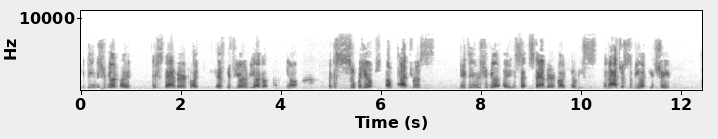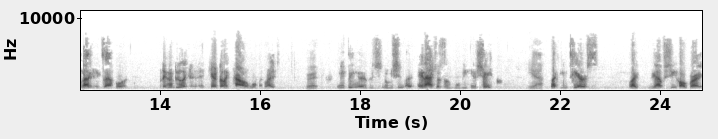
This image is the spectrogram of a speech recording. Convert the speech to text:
you think there should be like a, a standard? Like, if, if you're gonna be like a, you know, like a superhero um, actress, do you think there should be like a set standard, like at least an actress to be like in shape? Like, example, they're gonna do like a character like Power Woman, right? Right. You think uh, we should, uh, an actress will be in shape? Yeah. like in tears. Like we have She-Hulk, right?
